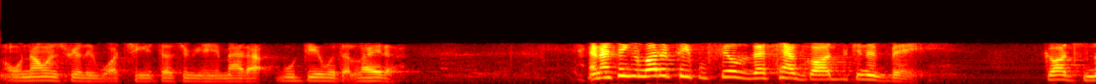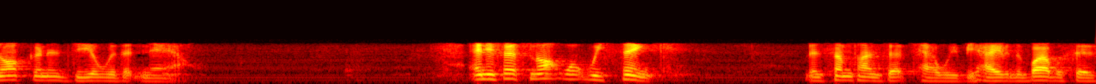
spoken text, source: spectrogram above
Well, no one's really watching. It doesn't really matter. We'll deal with it later. And I think a lot of people feel that that's how God's going to be. God's not going to deal with it now. And if that's not what we think, then sometimes that's how we behave. And the Bible says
